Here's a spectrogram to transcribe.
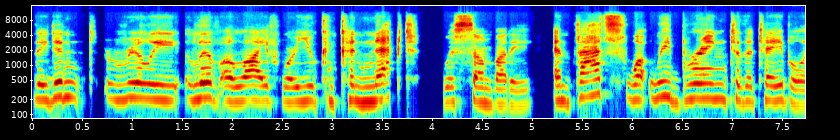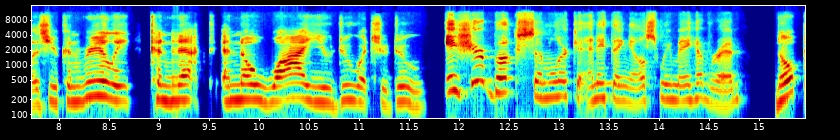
They didn't really live a life where you can connect with somebody. And that's what we bring to the table is you can really connect and know why you do what you do. Is your book similar to anything else we may have read? Nope.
